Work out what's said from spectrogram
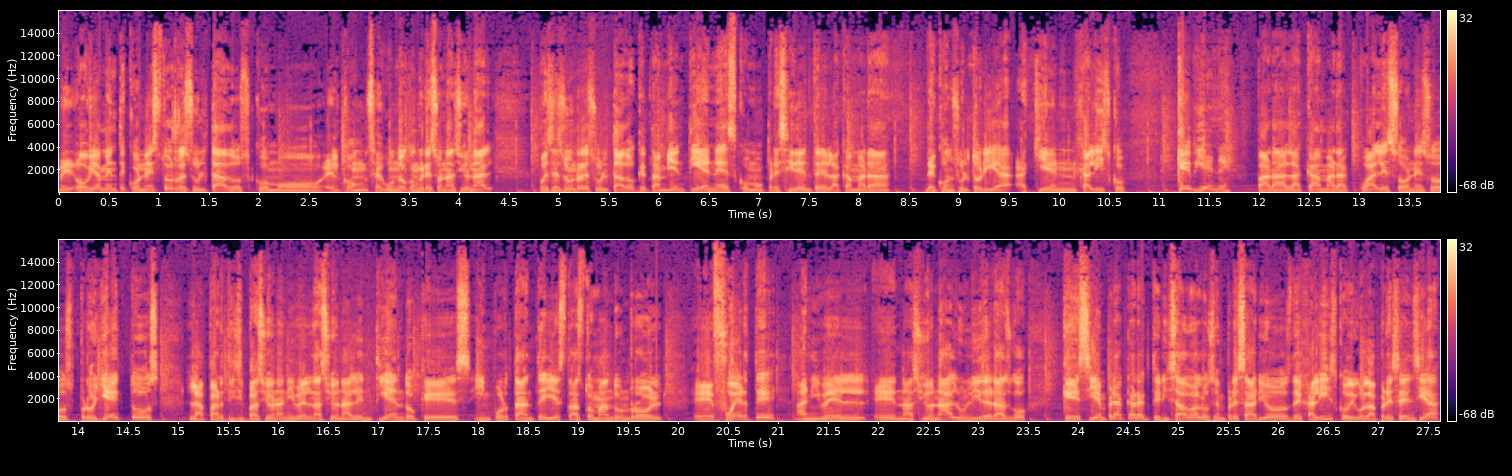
eh, obviamente con estos resultados como el segundo Congreso Nacional, pues es un resultado que también tienes como presidente de la Cámara de Consultoría aquí en Jalisco. ¿Qué viene para la Cámara, cuáles son esos proyectos, la participación a nivel nacional entiendo que es importante y estás tomando un rol eh, fuerte a nivel eh, nacional, un liderazgo que siempre ha caracterizado a los empresarios de Jalisco, digo, la presencia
